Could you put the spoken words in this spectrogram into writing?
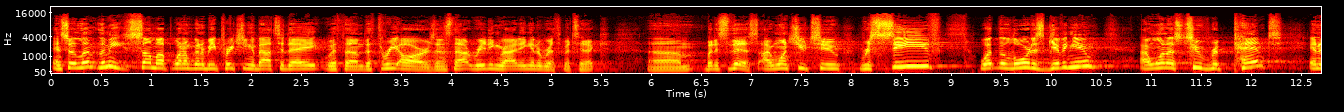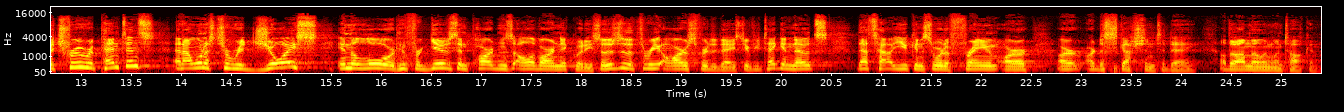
And so let, let, me sum up what I'm going to be preaching about today with um, the three R's. And it's not reading, writing, and arithmetic, um, but it's this I want you to receive what the Lord is giving you. I want us to repent in a true repentance, and I want us to rejoice in the Lord who forgives and pardons all of our iniquity. So, those are the three R's for today. So, if you're taking notes, that's how you can sort of frame our, our, our discussion today, although I'm the only one talking.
